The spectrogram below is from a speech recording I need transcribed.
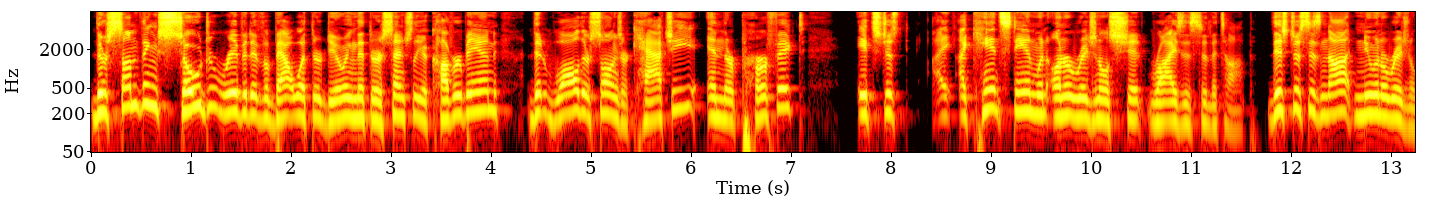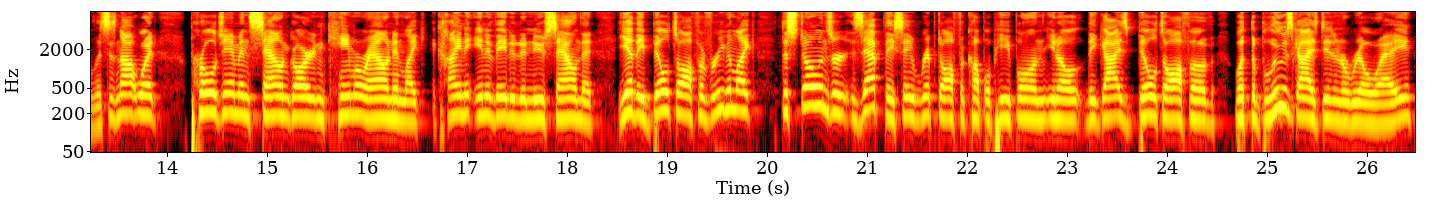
There's something so derivative about what they're doing that they're essentially a cover band. That while their songs are catchy and they're perfect, it's just I, I can't stand when unoriginal shit rises to the top. This just is not new and original. This is not what Pearl Jam and Soundgarden came around and like kind of innovated a new sound that yeah they built off of, or even like the Stones or Zepp they say ripped off a couple people, and you know the guys built off of what the blues guys did in a real way.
